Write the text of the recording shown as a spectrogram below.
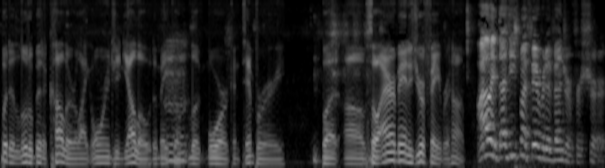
put a little bit of color, like orange and yellow, to make them Mhm. look more contemporary. But um, so Iron Man is your favorite, huh? I like that. He's my favorite Avenger for sure.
